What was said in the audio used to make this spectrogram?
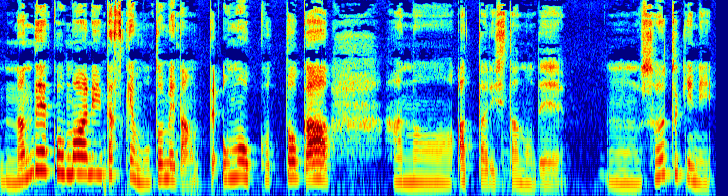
なんでこう周りに助け求めたんって思うことがあのー、あったりしたのでうんそういう時に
